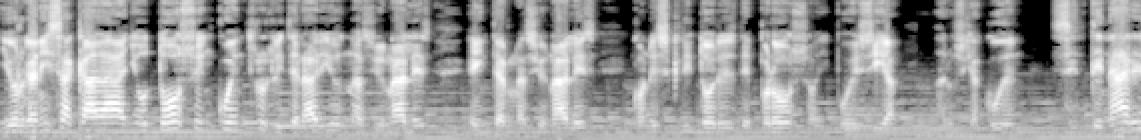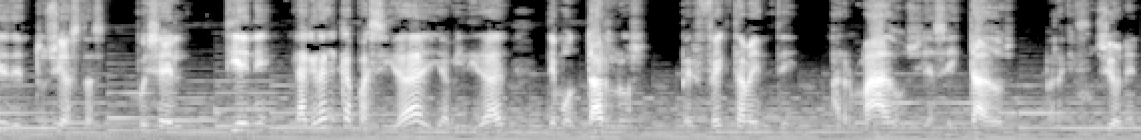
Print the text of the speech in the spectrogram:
y organiza cada año dos encuentros literarios nacionales e internacionales con escritores de prosa y poesía a los que acuden centenares de entusiastas, pues él tiene la gran capacidad y habilidad de montarlos perfectamente armados y aceitados para que funcionen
